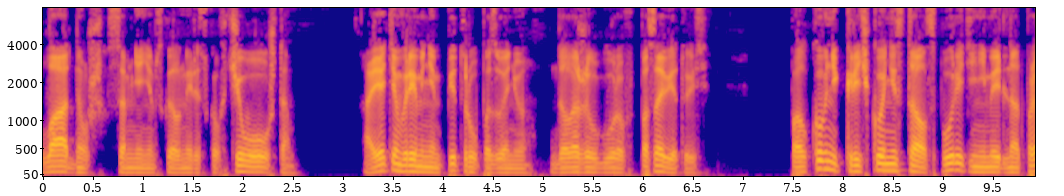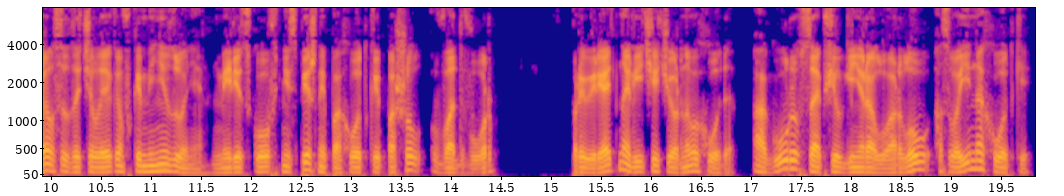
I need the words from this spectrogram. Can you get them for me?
«Ладно уж», — с сомнением сказал Мересков, — «чего уж там». «А я тем временем Петру позвоню», — доложил Гуров, — «посоветуюсь». Полковник Кричко не стал спорить и немедленно отправился за человеком в комбинезоне. Мерецков неспешной походкой пошел во двор проверять наличие черного хода, а Гуров сообщил генералу Орлову о своей находке.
